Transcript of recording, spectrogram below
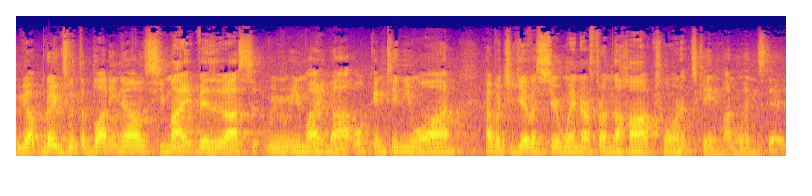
We got Briggs with the bloody nose. He might visit us. We, we might not. We'll continue on. How about you give us your winner from the Hawks Hornets game on Wednesday?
